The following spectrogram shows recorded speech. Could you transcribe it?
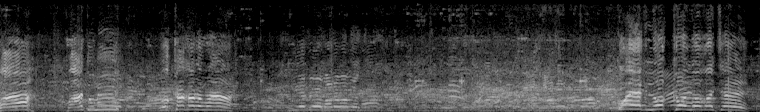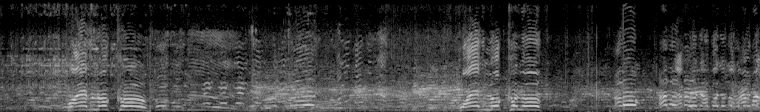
মা মা, তুমি রক্ষা করো, মা কয়েক লক্ষ লোক আছে। কয়েক লক্ষ। কয়েক লক্ষ লোক। এখন আপাতত আমরা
